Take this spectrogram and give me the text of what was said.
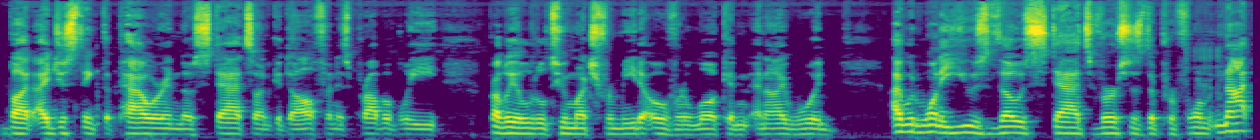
But I just think the power in those stats on Godolphin is probably probably a little too much for me to overlook, and and I would I would want to use those stats versus the performance, not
